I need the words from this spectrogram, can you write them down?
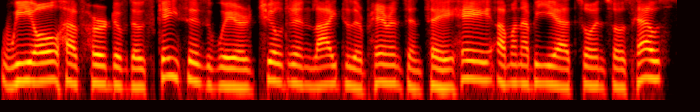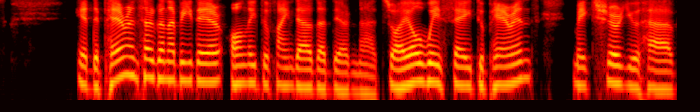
we all have heard of those cases where children lie to their parents and say, Hey, I'm going to be at so and so's house. And the parents are going to be there only to find out that they're not. So I always say to parents, make sure you have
